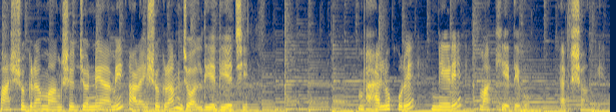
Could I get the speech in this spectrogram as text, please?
পাঁচশো গ্রাম মাংসের জন্য আমি আড়াইশো গ্রাম জল দিয়ে দিয়েছি। ভালো করে নেড়ে মাখিয়ে দেব একসঙ্গে।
